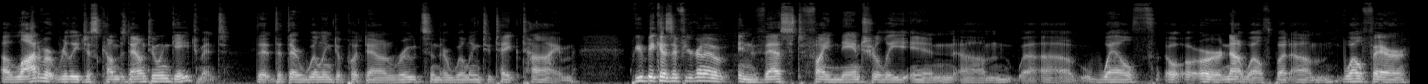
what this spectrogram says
a lot of it really just comes down to engagement. That, that they're willing to put down roots and they're willing to take time. Because if you're going to invest financially in um, uh, wealth, or, or not wealth, but um, welfare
